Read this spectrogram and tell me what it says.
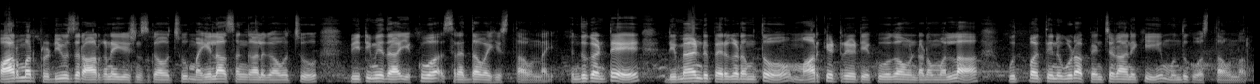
ఫార్మర్ ప్రొడ్యూసర్ ఆర్గనైజేషన్స్ కావచ్చు మహిళా సంఘాలు కావచ్చు వీటి మీద ఎక్కువ శ్రద్ధ వహిస్తూ ఉన్నాయి. ఎందుకంటే డిమాండ్ పెరగడంతో మార్కెట్ రేట్ ఎక్కువగా ఉండడం వల్ల ఉత్పత్తిని కూడా పెంచడానికి ముందుకు వస్తూ ఉన్నారు.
